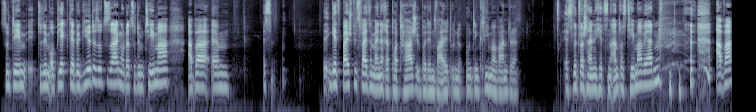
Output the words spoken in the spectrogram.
zu dem, zu dem Objekt der Begierde sozusagen oder zu dem Thema. Aber ähm, es jetzt beispielsweise meine Reportage über den Wald und, und den Klimawandel. Es wird wahrscheinlich jetzt ein anderes Thema werden, aber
